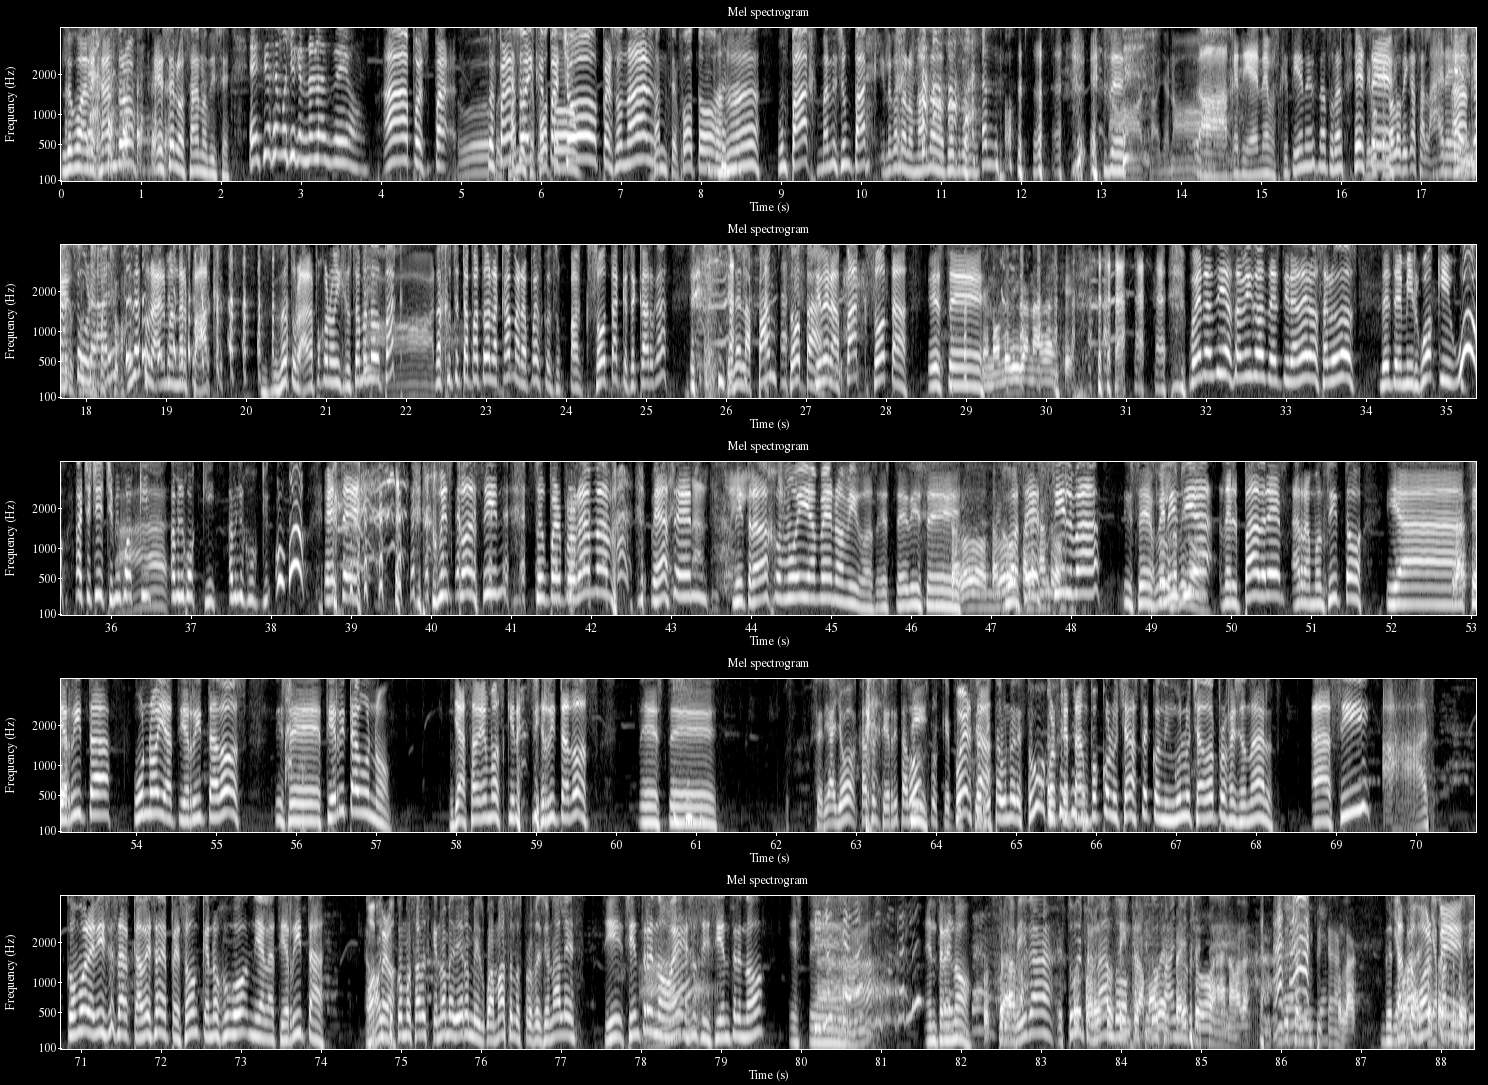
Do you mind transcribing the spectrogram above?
Luego Alejandro S. Lozano dice. Es que hace mucho que no las veo. Ah, pues, pa- Uh, pues, pues para eso hay que foto. personal. Mándense foto. Ajá, un pack, mándense un pack y luego nos lo mandan a nosotros. Este, No, Toño, no. ah, ¿qué tiene? Pues, ¿qué tiene? Es natural. Digo Este, que no lo digas al aire. Ah, soy Natural. Es natural mandar pack. Es natural, ¿a poco no dije? ¿Usted ha mandado pack? No, es que usted tapa toda la cámara, pues, con su paxota que se carga. Tiene la panzota. Tiene la paxota. Este. Que no le diga nada, Inge. Buenos días, amigos del tiradero. Saludos desde Milwaukee. ¡Woo! ¡Ah, chichi, Milwaukee! Ah. ¡A Milwaukee! ¡A Milwaukee! ¡Uh, woo! Este. Wisconsin. Super programa. Me hacen mi trabajo muy ameno, amigos. Este dice. Saludos, saludos, José Alejandro. Silva. Dice: Saludos, Feliz amigo. día del padre a Ramoncito y a Gracias. Tierrita 1 y a Tierrita 2. Dice: Tierrita 1. Ya sabemos quién es Tierrita 2. Este. ¿Sería yo acaso el Tierrita 2? Sí. Porque pues, Fuerza. Tierrita 1 eres tú. Porque tampoco luchaste con ningún luchador profesional. Así, Ah, es- ¿cómo le dices al cabeza de pezón que no jugó ni a la tierrita? Oh, Ay, pero ¿Tú cómo sabes que no me dieron mis guamazos los profesionales? sí, sí entrenó, ¿eh? Ah. Eso sí, sí entrenó. Este, ¿Sí luchabas tú, Juan Carlos? Entrenó. Pregunta. Pues, Por la ah, vida. Estuve pues por entrenando casi dos años. pecho. este, Ah, no, lucha Ah, olímpica. Por la, de tanto golpe. Pues,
